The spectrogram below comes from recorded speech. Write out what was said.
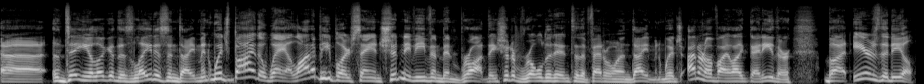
uh, taking a look at this latest indictment, which, by the way, a lot of people are saying shouldn't have even been brought. They should have rolled it into the federal indictment, which I don't know if I like that either. But here's the deal:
